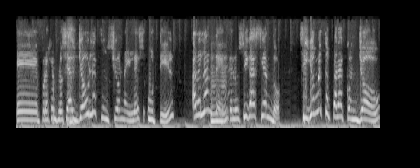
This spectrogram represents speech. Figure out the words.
eh, por ejemplo, si al Joe le funciona y le es útil, adelante, que lo siga haciendo. Si yo me topara con Joe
